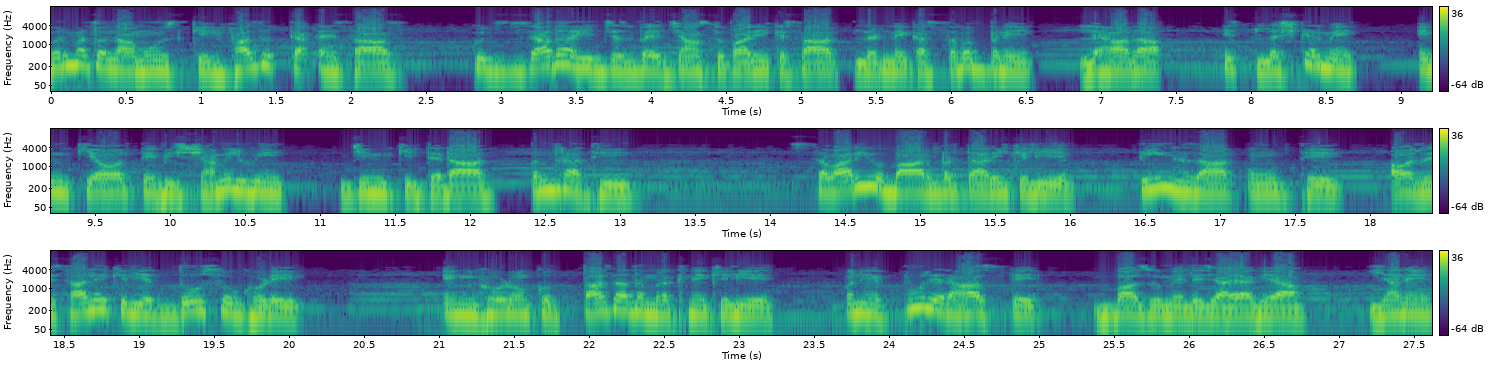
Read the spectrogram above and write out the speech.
حرمت و ناموز کی حفاظت کا احساس کچھ زیادہ ہی جذبہ جان سپاری کے ساتھ لڑنے کا سبب بنے۔ لہذا اس لشکر میں ان کی عورتیں بھی شامل ہوئیں جن کی تعداد پندرہ تھی۔ سواری و بار برداری کے لیے تین ہزار اونٹ تھے اور رسالے کے لیے دو سو گھوڑے ان گھوڑوں کو تازہ دم رکھنے کے لیے انہیں پورے راستے بازو میں لے جایا گیا یعنی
